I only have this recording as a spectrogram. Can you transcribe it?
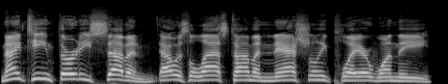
1937. That was the last time a National League player won the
